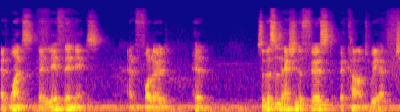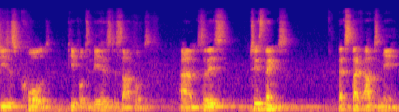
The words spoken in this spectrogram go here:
At once they left their nets and followed him. So, this is actually the first account where Jesus called people to be his disciples. Um, so, there's two things that stuck out to me,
